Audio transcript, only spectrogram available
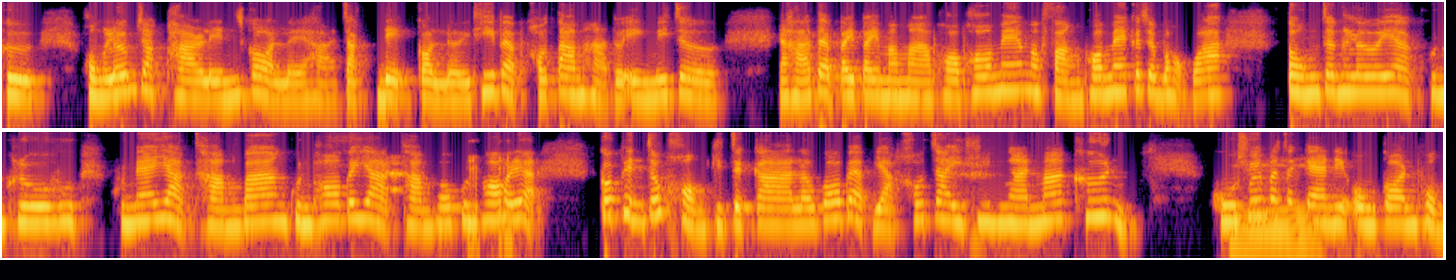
คือหงเริ่มจาก parents ก่อนเลยค่ะ จากเด็กก่อนเลยที่แบบเขาตามหาตัวเองไม่เจอนะคะ แต่ไปไปมามาพอพ่อแม่มาฟัง พ่อแม่ก็จะบอกว่าตรงจังเลยอะคุณครู คุณแม่อยากทำบ้าง คุณพ่อก็อยากทำเพราะคุณพ่อเนี่ยก็เป็นเจ้าของกิจการ แล้วก็แบบอยากเข้าใจทีมงานมากขึ้นครูช่วยมาสแกนในองค์กรผม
